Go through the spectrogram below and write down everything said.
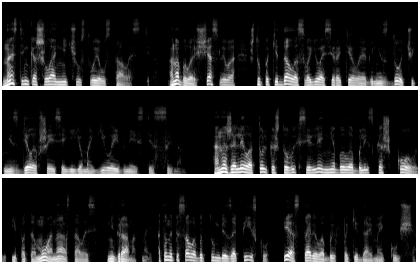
Настенька шла, не чувствуя усталости. Она была счастлива, что покидала свое осиротелое гнездо, чуть не сделавшееся ее могилой вместе с сыном. Она жалела только, что в их селе не было близко школы, и потому она осталась неграмотной, а то написала бы Тумбе записку и оставила бы в покидаемой куще.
